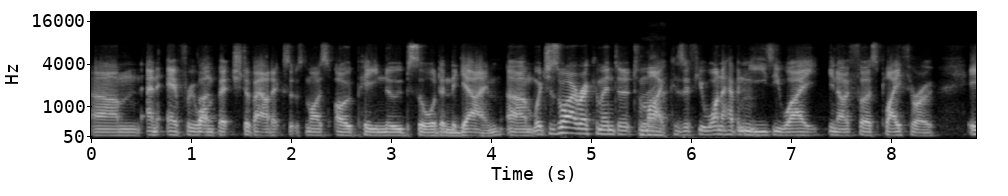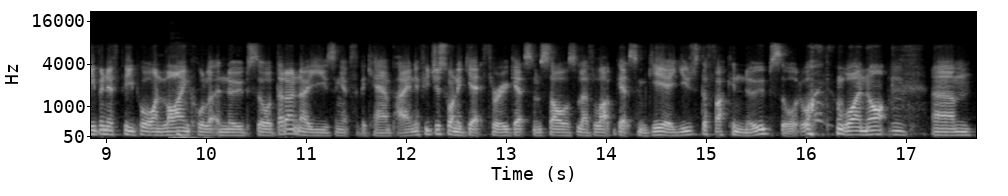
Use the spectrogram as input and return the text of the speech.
Um, and everyone bitched about it because it was the most OP noob sword in the game, um, which is why I recommended it to Mike. Because if you want to have an easy way, you know, first playthrough, even if people online call it a noob sword, they don't know you're using it for the campaign. If you just want to get through, get some souls, level up, get some gear, use the fucking noob sword. Why- why not? Um,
